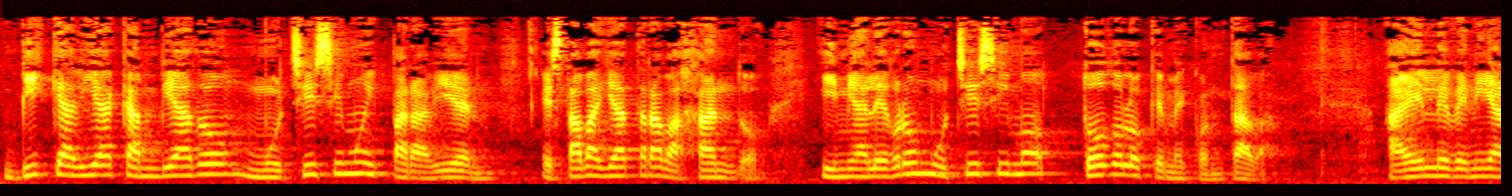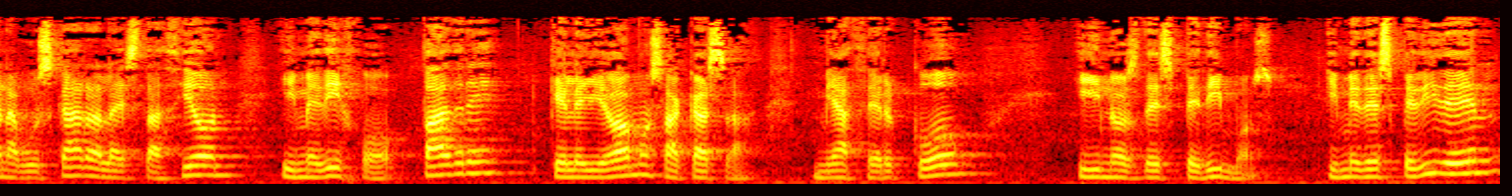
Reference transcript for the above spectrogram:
Vi que había cambiado muchísimo y para bien. Estaba ya trabajando y me alegró muchísimo todo lo que me contaba. A él le venían a buscar a la estación y me dijo Padre, que le llevamos a casa. Me acercó y nos despedimos. Y me despedí de él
